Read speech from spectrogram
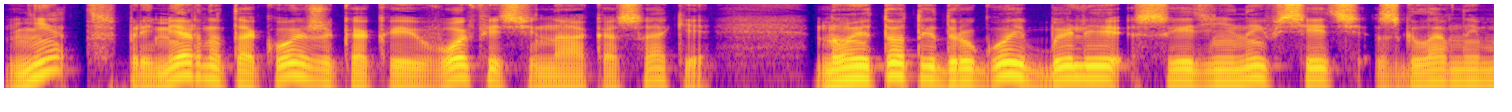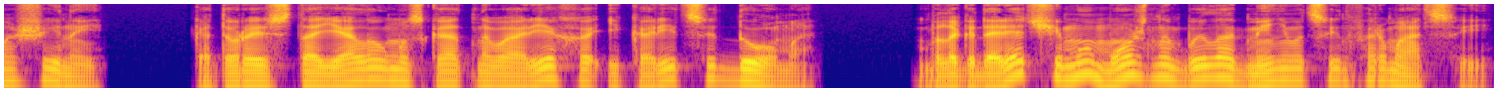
Нет, примерно такой же, как и в офисе на Акасаке, но и тот, и другой были соединены в сеть с главной машиной, которая стояла у мускатного ореха и корицы дома, благодаря чему можно было обмениваться информацией.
